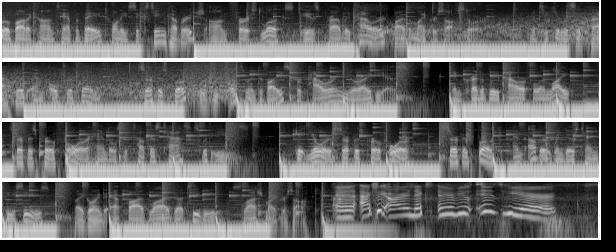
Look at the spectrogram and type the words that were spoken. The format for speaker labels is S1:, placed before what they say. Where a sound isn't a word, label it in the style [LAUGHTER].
S1: Roboticon Tampa Bay 2016 coverage on First Looks is proudly powered by the Microsoft Store. Meticulously crafted and ultra thin, Surface Book is the ultimate device for powering your ideas. Incredibly powerful and light, Surface Pro 4 handles the toughest tasks with ease. Get your Surface Pro 4, Surface Book, and other Windows 10 PCs by going to f5live.tv slash Microsoft.
S2: And actually, our next interview is here.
